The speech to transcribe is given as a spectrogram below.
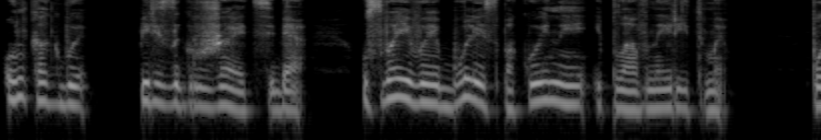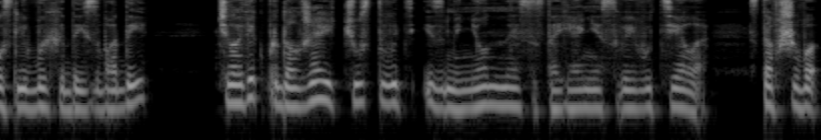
он как бы перезагружает себя, усваивая более спокойные и плавные ритмы. После выхода из воды человек продолжает чувствовать измененное состояние своего тела, ставшего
